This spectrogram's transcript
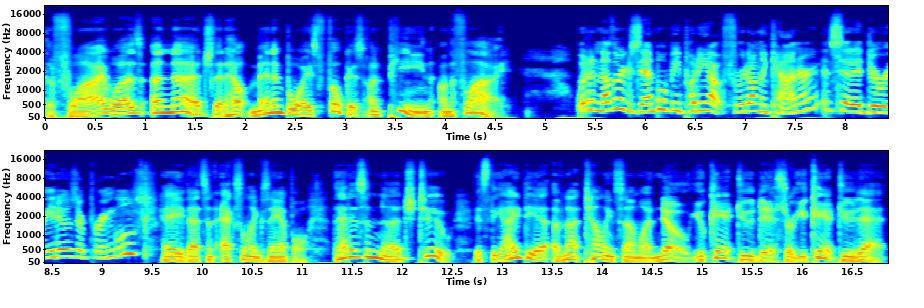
The fly was a nudge that helped men and boys focus on peeing on the fly. Would another example be putting out fruit on the counter instead of Doritos or Pringles? Hey, that's an excellent example. That is a nudge, too. It's the idea of not telling someone, no, you can't do this or you can't do that.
